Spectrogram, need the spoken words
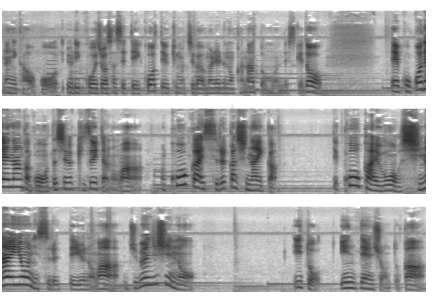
何かをこうより向上させていこうっていう気持ちが生まれるのかなと思うんですけどでここでなんかこう私が気づいたのは後悔するかしないか。で後悔をしないようにするっていうのは自分自身の意図インテンションとか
